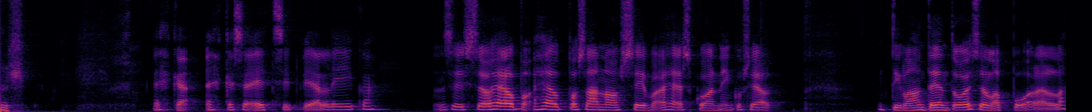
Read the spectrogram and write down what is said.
ehkä, ehkä sä etsit vielä liikaa. Siis se on helppo, helppo sanoa siinä vaiheessa, kun on niinku siellä tilanteen toisella puolella.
